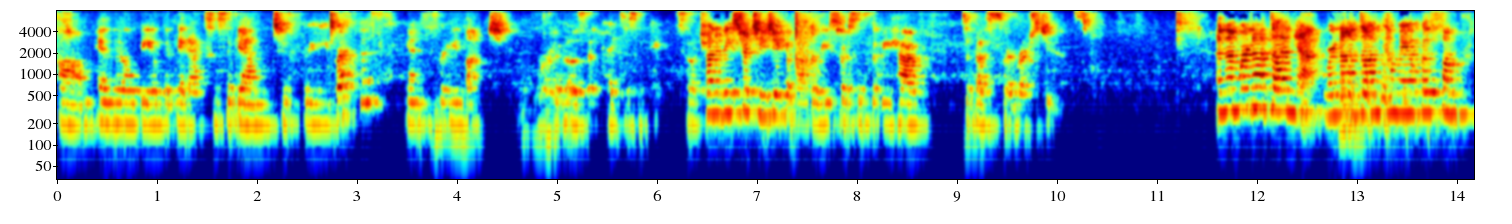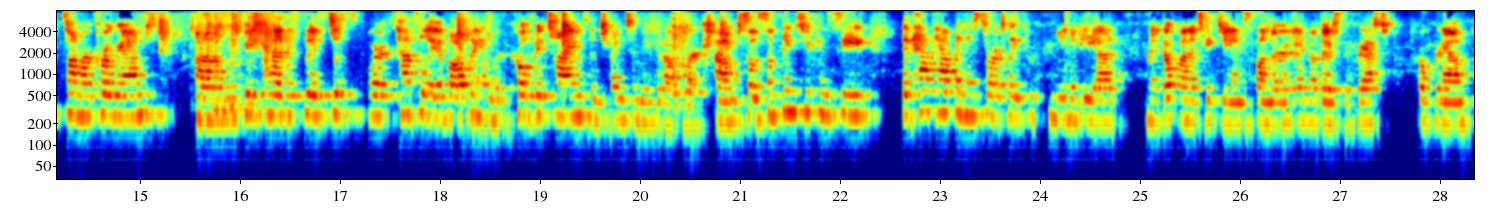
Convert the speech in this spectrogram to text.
Um, and they'll be able to get access again to free breakfast and free lunch for those that participate. So trying to be strategic about the resources that we have to best serve our students. And then we're not done yet. We're not done coming up with some summer programs um, because it's just, we're constantly evolving and with COVID times and trying to make it all work. Um, so some things you can see that have happened historically through community ed, and I don't want to take Jan's thunder. I know there's the GRASP program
